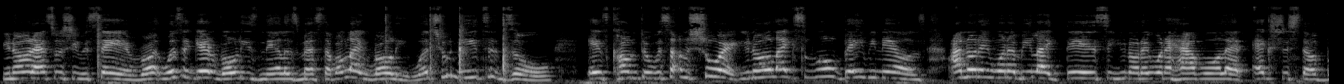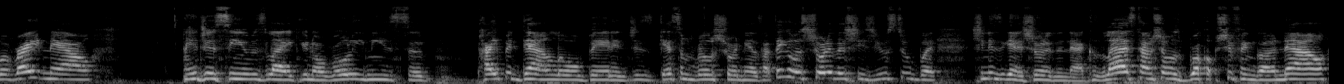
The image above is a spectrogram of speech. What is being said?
You know, that's what she was saying. Once again, Roly's nail is messed up. I'm like, Roly, what you need to do is come through with something short, you know, like some little baby nails. I know they want to be like this and, you know, they want to have all that extra stuff. But right now, it just seems like, you know, Roly needs to pipe it down a little bit and just get some real short nails. I think it was shorter than she's used to, but she needs to get it shorter than that. Because last time she almost broke up she finger. Now,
